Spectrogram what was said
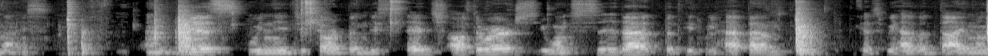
Nice. And yes, we need to sharpen this edge afterwards. You won't see that, but it will happen because we have a diamond.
